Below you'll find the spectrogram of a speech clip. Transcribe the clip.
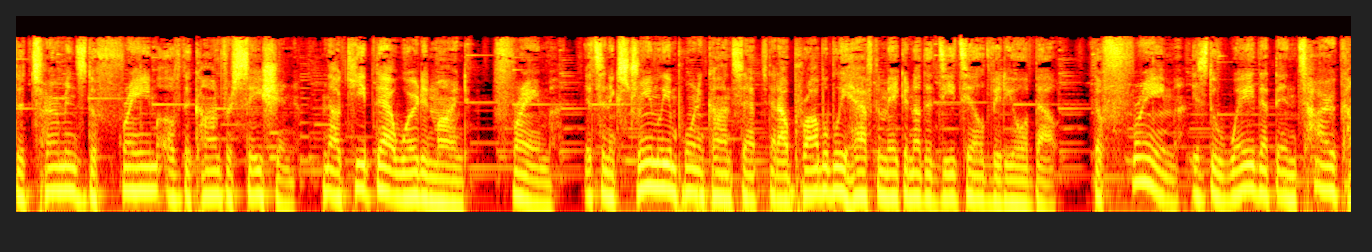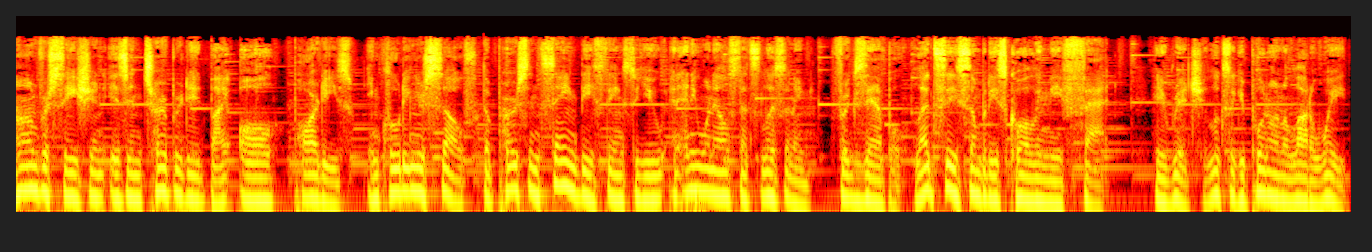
determines the frame of the conversation. Now keep that word in mind frame. It's an extremely important concept that I'll probably have to make another detailed video about. The frame is the way that the entire conversation is interpreted by all parties, including yourself, the person saying these things to you, and anyone else that's listening. For example, let's say somebody's calling me fat. Hey Rich, it looks like you put on a lot of weight.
